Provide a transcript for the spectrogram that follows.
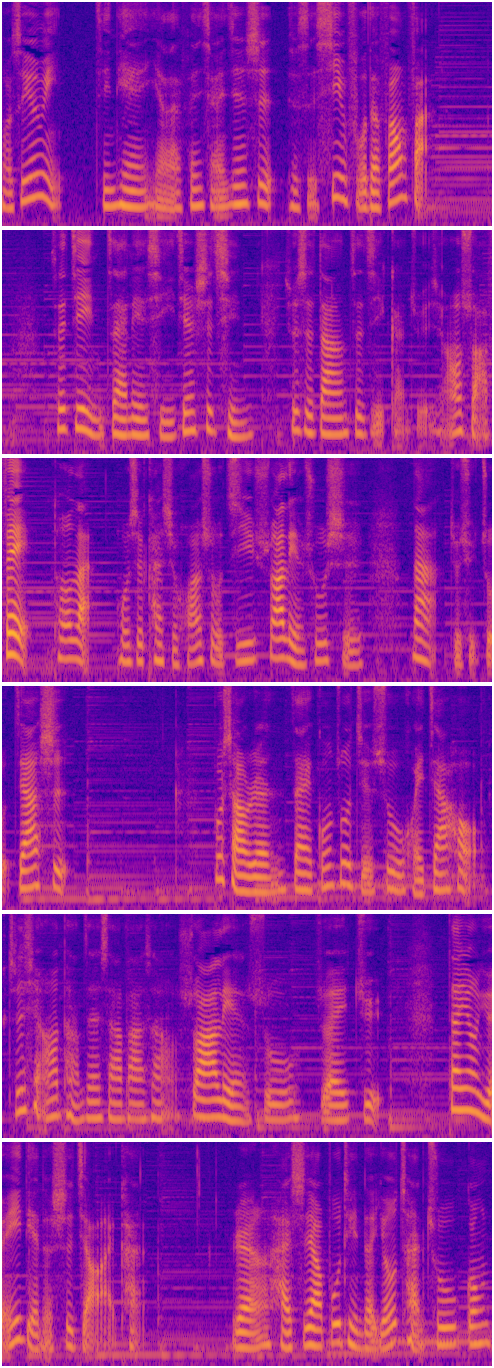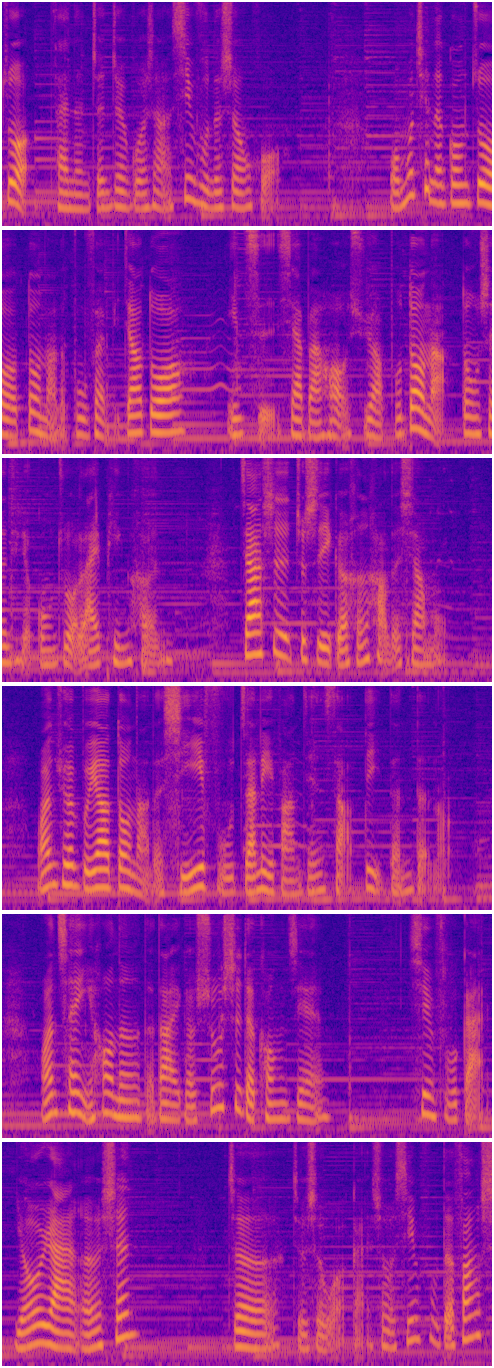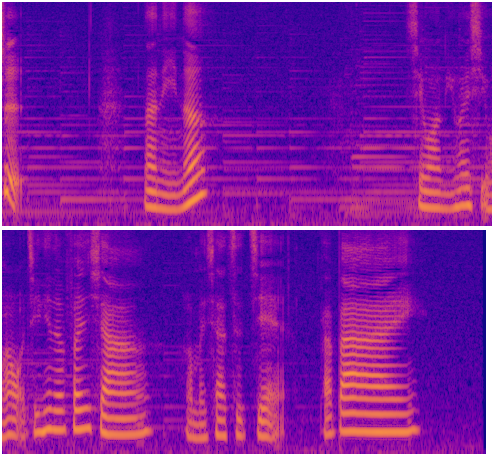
我是优米，今天要来分享一件事，就是幸福的方法。最近在练习一件事情，就是当自己感觉想要耍废、偷懒，或是开始划手机、刷脸书时，那就去做家事。不少人在工作结束回家后，只想要躺在沙发上刷脸书、追剧，但用远一点的视角来看。人还是要不停的有产出工作，才能真正过上幸福的生活。我目前的工作动脑的部分比较多，因此下班后需要不动脑、动身体的工作来平衡。家事就是一个很好的项目，完全不要动脑的洗衣服、整理房间、扫地等等哦。完成以后呢，得到一个舒适的空间，幸福感油然而生。这就是我感受幸福的方式。那你呢？希望你会喜欢我今天的分享。我们下次见，拜拜。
